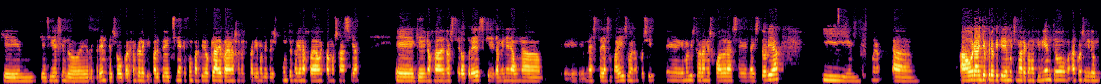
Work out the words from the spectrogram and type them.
que, que siguen siendo eh, referentes. O, por ejemplo, el partido de China, que fue un partido clave para nosotros, que perdimos de tres puntos. Había una jugada muy famosa Asia, eh, que nos jugaba de 2-0-3, que también era una, eh, una estrella en su país. Bueno, pues sí, eh, hemos visto grandes jugadoras en la historia. Y, bueno, uh, Ahora yo creo que tiene mucho más reconocimiento, han conseguido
